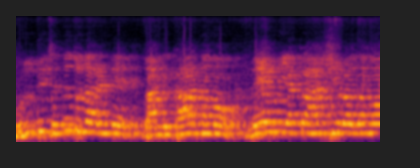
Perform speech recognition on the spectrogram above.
వృద్ధి చెందుతున్నారంటే దానికి కారణము దేవుని యొక్క ఆశీర్వాదము.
